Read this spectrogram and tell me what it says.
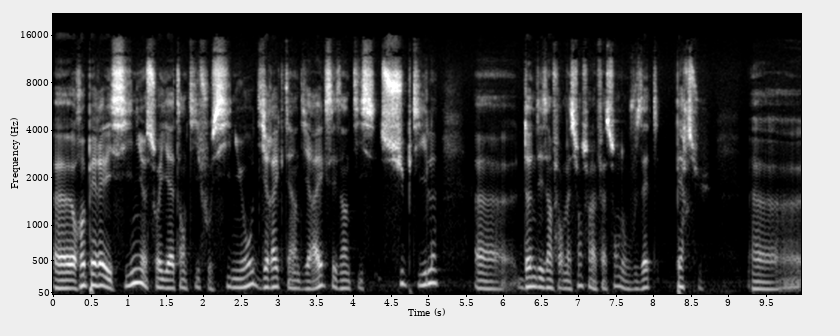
Euh, repérez les signes, soyez attentifs aux signaux, directs et indirects. Ces indices subtils euh, donnent des informations sur la façon dont vous êtes perçu. Euh,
